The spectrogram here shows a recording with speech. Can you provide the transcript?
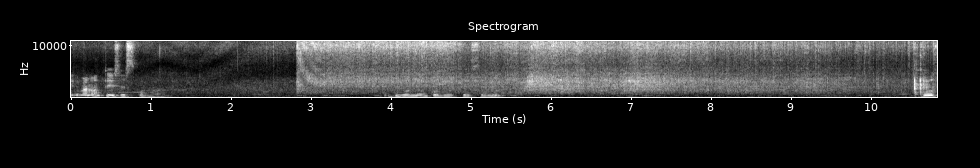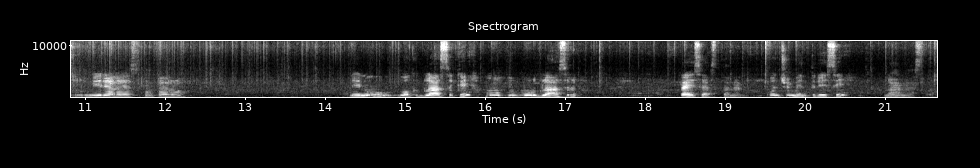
ఇది మనం తీసేసుకుందాం. ఇదిగోండి కొద్దిగా వచ్చేసాను. దోశలు మీరు ఎలా వేసుకుంటారు? నేను ఒక గ్లాసుకి మూడు గ్లాసులు రైస్ వేస్తానండి. కొంచెం మెంతులేసి నానేస్తాను.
